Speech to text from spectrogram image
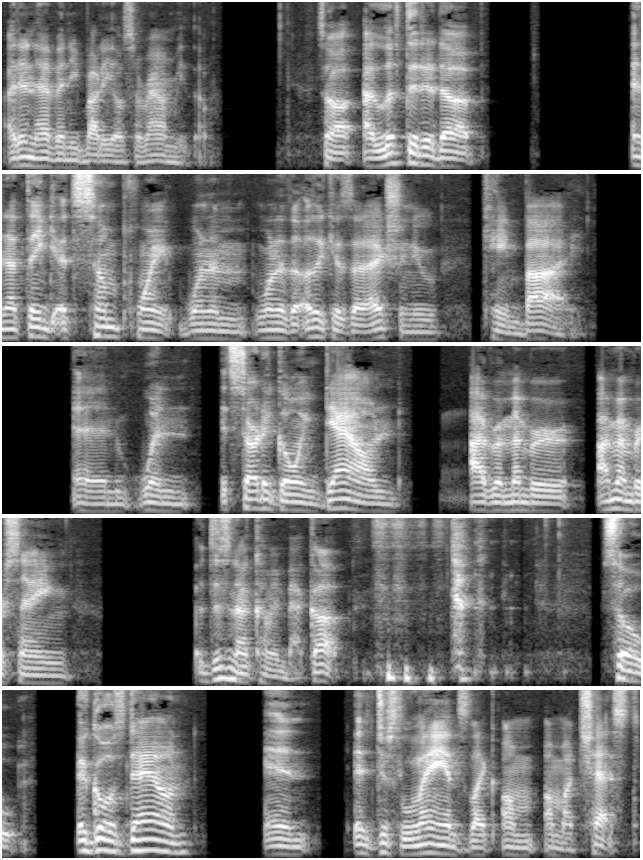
I didn't have anybody else around me though. So I lifted it up, and I think at some point one of one of the other kids that I actually knew came by, and when it started going down, I remember I remember saying, "This is not coming back up." So it goes down and it just lands like on on my chest.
